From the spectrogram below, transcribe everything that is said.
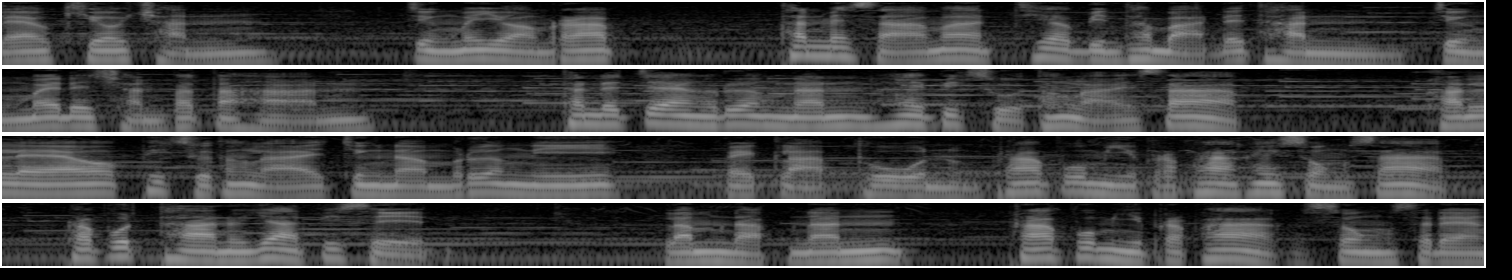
แล้วเคี้ยวฉัน จึงไม่ยอมรับ ท่านไม่สามารถเที่ยวบินทบาทได้ทัน จึงไม่ได้ฉันพัตหาร ท่านได้แจ้งเรื่องนั้นให้ภิกษุทั้งหลายทราบ ครั้นแล้วภิกษุทั้งหลายจึงนำเรื่องนี้ไปกราบทูลพระผู้มีพระภาคให้ทรงทราบพระพุทธานุญาตพิเศษลำดับนั้น พระผู้มีพระภาคทรงแสดง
